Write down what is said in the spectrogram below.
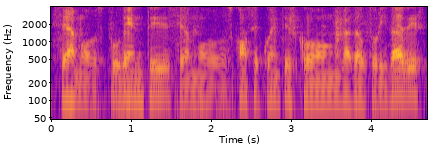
seamos prudentes, seamos consecuentes con las autoridades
